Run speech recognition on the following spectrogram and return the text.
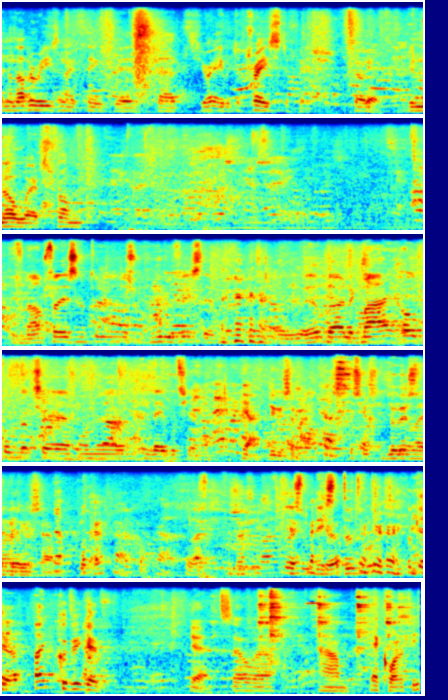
And another reason I think is that you're able to trace the fish. So you know where it's from. De voornaamste reden is natuurlijk omdat ze goede vis hebben. Heel duidelijk, maar ook omdat ze gewoon eh, een labeltje hebben. Ja, duurzaamheid. Ja, precies. Bewust voor de duurzaamheid. Oké, nou, ja. Fantastisch. Dat is niks te voegen. Oké. Good weekend. Yeah, so uh, um, yeah, quality,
